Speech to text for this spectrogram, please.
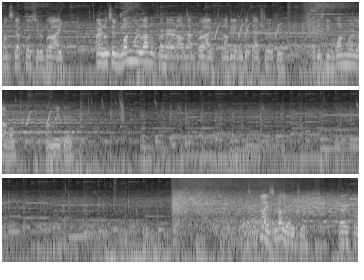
One step closer to bribe. All right, looks like one more level for her, and I'll have bribe, and I'll be able to get that trophy. I just need one more level on Rikku. Nice, another Ochu. Very cool.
